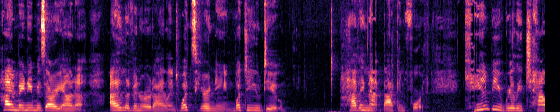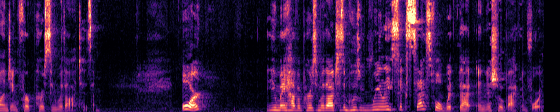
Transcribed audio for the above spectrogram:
Hi, my name is Ariana. I live in Rhode Island. What's your name? What do you do? Having that back and forth can be really challenging for a person with autism. Or you may have a person with autism who's really successful with that initial back and forth,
